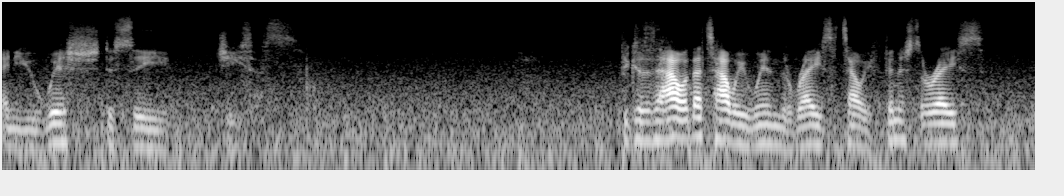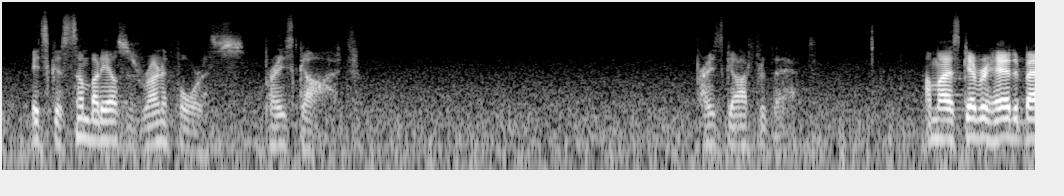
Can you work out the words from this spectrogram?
and you wish to see Jesus. Because that's how, that's how we win the race, that's how we finish the race. It's because somebody else is running for us. Praise God. Praise God for that. I'm going to ask every head bow.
